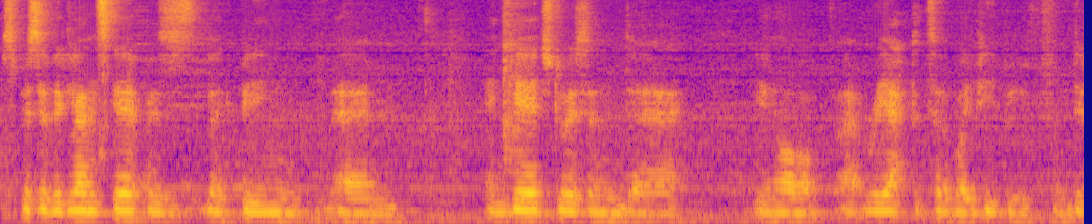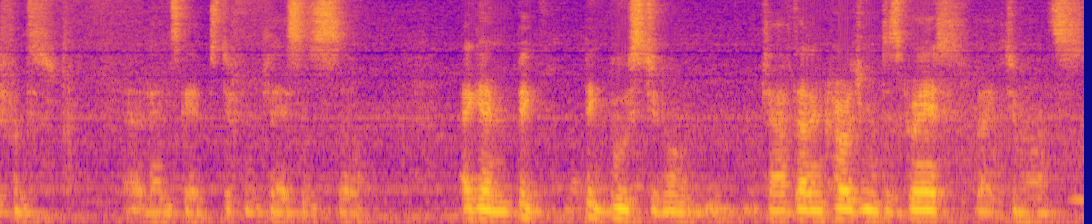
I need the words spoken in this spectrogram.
specific landscape is like being um, engaged with and uh, you know uh, reacted to by people from different uh, landscapes, different places. So again, big big boost. You know, to have that encouragement is great. Like you know, it's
